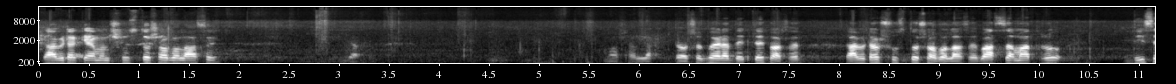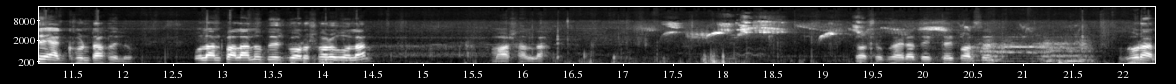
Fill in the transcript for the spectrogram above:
গাবিটা কেমন সুস্থ সবল আছে। দর্শক ভাইরা দেখতেই পারছেন গাবিটাও সুস্থ সবল আছে। বাচ্চা মাত্র দিছে এক ঘণ্টা হলো। ওলান পালানো বেশ বড় সড়ো ওলান। মাশাআল্লাহ। দর্শক ভাইরা দেখতেই পারছেন ঘোড়ান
